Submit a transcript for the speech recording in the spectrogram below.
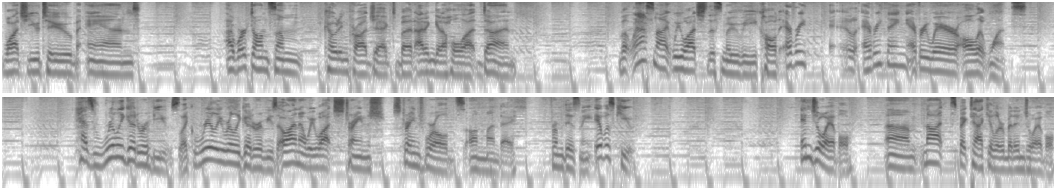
watched YouTube, and I worked on some coding project, but I didn't get a whole lot done. But last night we watched this movie called Every Everything Everywhere All at Once has really good reviews, like really, really good reviews. Oh, I know. We watched Strange Strange Worlds on Monday from Disney. It was cute, enjoyable, um, not spectacular, but enjoyable.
